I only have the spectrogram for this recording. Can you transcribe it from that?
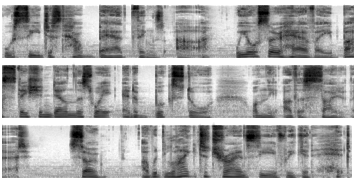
We'll see just how bad things are. We also have a bus station down this way and a bookstore on the other side of that. So, I would like to try and see if we could hit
